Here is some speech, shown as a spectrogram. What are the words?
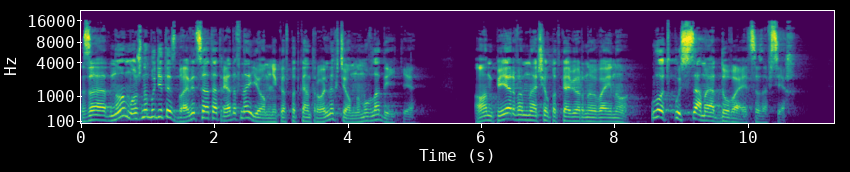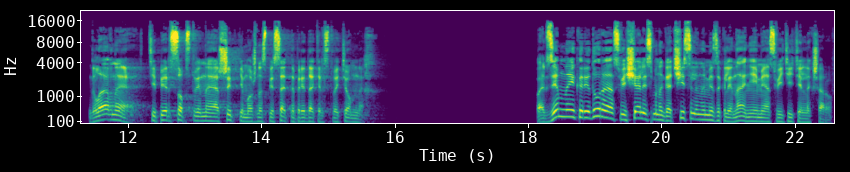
Заодно можно будет избавиться от отрядов наемников, подконтрольных темному владыке. Он первым начал подковерную войну. Вот пусть сам и отдувается за всех. Главное, теперь собственные ошибки можно списать на предательство темных. Подземные коридоры освещались многочисленными заклинаниями осветительных шаров.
